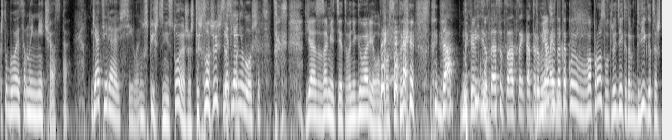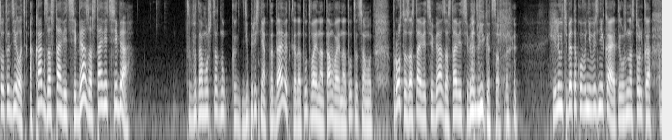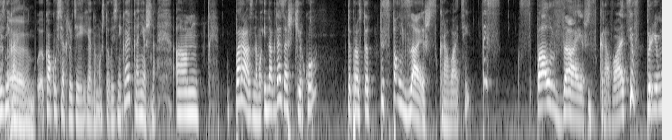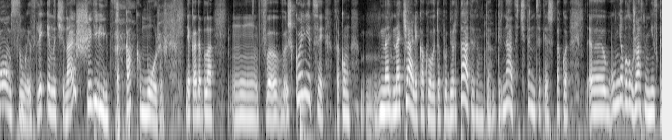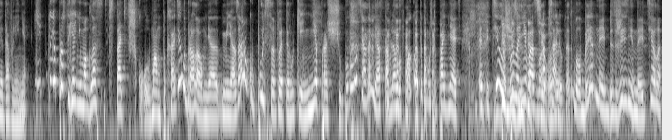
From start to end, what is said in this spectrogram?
что бывает со мной нечасто, я теряю силы. Ну, спишь ты не стоя же, ты ложишься Нет, я спать. не лошадь. Я, заметьте, этого не говорила. Просто так... Да, это единственная ассоциация, У которая у меня меня всегда такой вопрос вот людей, которых двигаться, что-то делать. А как заставить себя заставить себя? Потому что, ну, как депресняк-то давит, когда тут война, там война, тут это самое. Просто заставить себя, заставить себя двигаться. Или у тебя такого не возникает? Ты уже настолько... Возникает, э, как у всех людей, я думаю, что возникает, конечно. Ам, по-разному. Иногда за шкирку ты просто ты сползаешь с кровати, ты сползаешь с кровати в прямом смысле и начинаешь шевелиться, как можешь. Я когда была в, школьницей, в таком на- начале какого-то пубертата, там, там, 13-14 лет, что такое, э, у меня было ужасно низкое давление. И, ну, я просто я не могла встать в школу. Мама подходила, брала у меня, меня за руку, пульса в этой руке не прощупывалась, и она меня оставляла в покое, потому что поднять это тело было невозможно. тело, да. Абсолютно. Это было бледное, безжизненное тело.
